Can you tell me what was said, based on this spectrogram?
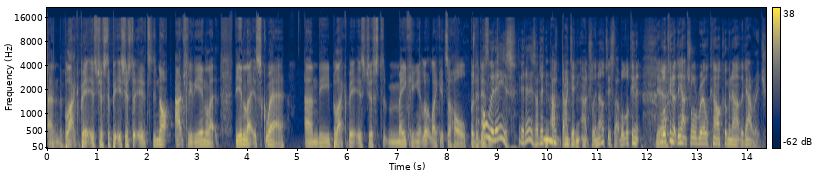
And the black bit is just a bit. It's just. It's not actually the inlet. The inlet is square, and the black bit is just making it look like it's a hole, but it isn't. Oh, it is. It is. I didn't. I, I didn't actually notice that. But looking at Yeah. looking at the actual real car coming out of the garage.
